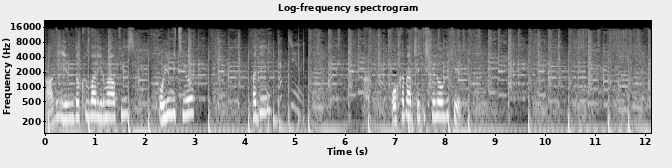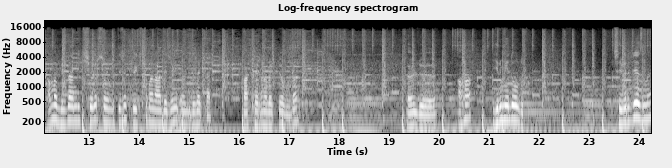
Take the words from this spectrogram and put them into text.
Abi 29'lar 26'yız. Oyun bitiyor. Hadi. O kadar çekişmeli oldu ki. Ama bizden bir kişi ölürse oyun bitecek. Büyük ihtimal ADC'yi öldürecekler. Bak Nakterina bekliyor burada. Öldü. Aha 27 olduk. Çevireceğiz mi?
